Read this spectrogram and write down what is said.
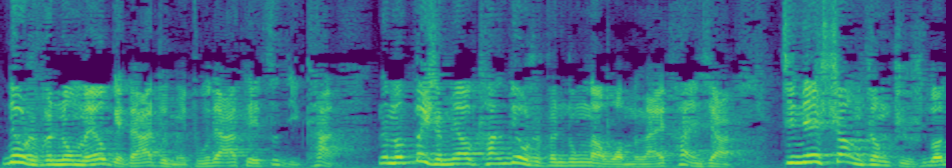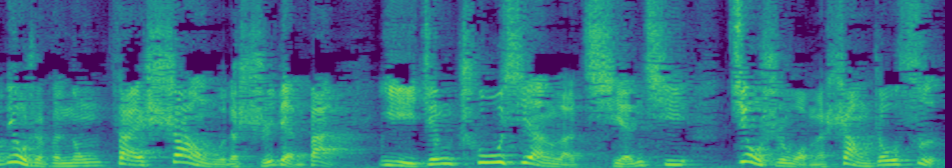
六十分钟没有给大家准备图，大家可以自己看。那么为什么要看六十分钟呢？我们来看一下，今天上证指数的六十分钟在上午的十点半已经出现了前期，就是我们上周四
